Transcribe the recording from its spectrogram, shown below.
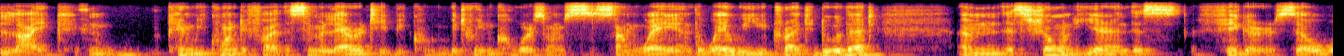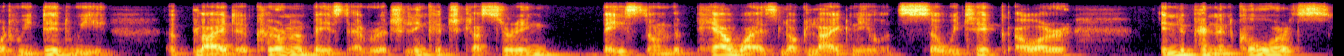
like? And can we quantify the similarity be between cores on some way? And the way we try to do that um, is shown here in this figure. So what we did we applied a kernel-based average linkage clustering based on the pairwise log likelihoods so we took our independent cohorts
